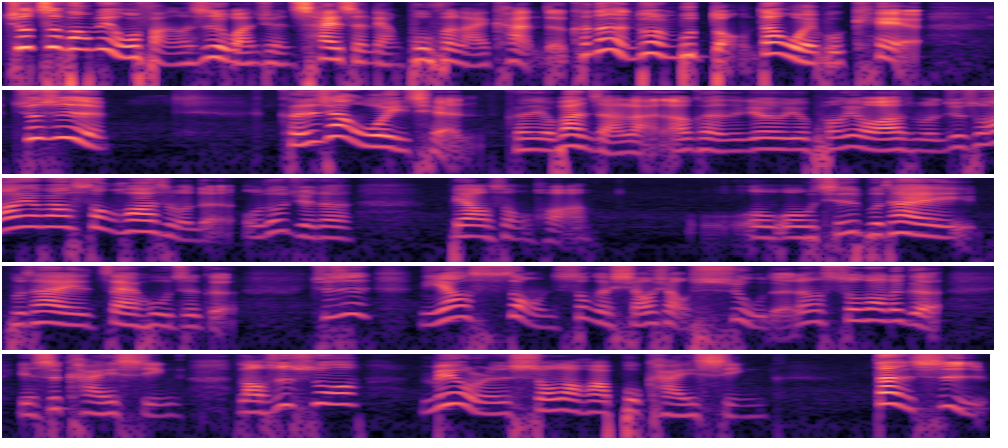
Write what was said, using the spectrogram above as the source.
就这方面，我反而是完全拆成两部分来看的。可能很多人不懂，但我也不 care。就是可能像我以前可能有办展览，然后可能就有朋友啊什么就说啊要不要送花什么的，我都觉得不要送花。我我其实不太不太在乎这个。就是你要送，送个小小束的，然后收到那个也是开心。老实说，没有人收到花不开心，但是。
